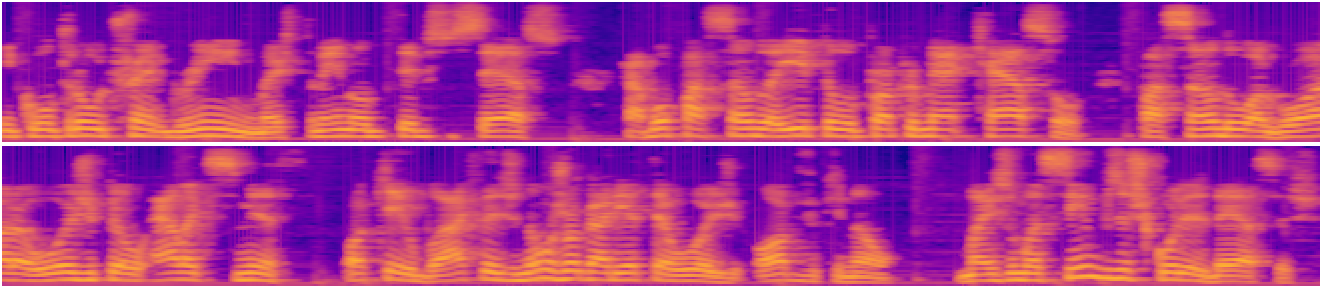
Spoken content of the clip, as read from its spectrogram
encontrou o Trent Green, mas também não obteve sucesso. Acabou passando aí pelo próprio Matt Castle, passando agora hoje pelo Alex Smith. Ok, o Blackledge não jogaria até hoje, óbvio que não. Mas uma simples escolha dessas,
